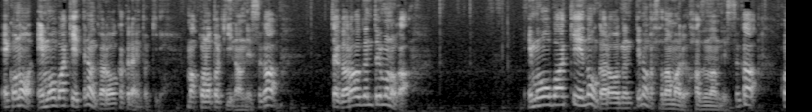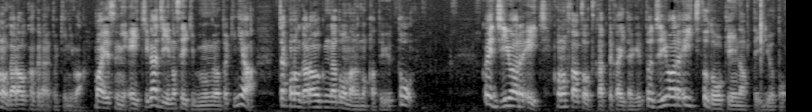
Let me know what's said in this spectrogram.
えこの M オーバー K っていうのはガロア拡大の時。まあ、この時なんですが、じゃあガロア群というものが、M オーバー K のガロア群っていうのが定まるはずなんですが、このガラオ拡大の時には、まあ、要するに H が G の正規分群の時には、じゃあこのガラオ群がどうなるのかというと、これ g 割 h。この2つを使って書いてあげると、g 割 h と同型になっているよと。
